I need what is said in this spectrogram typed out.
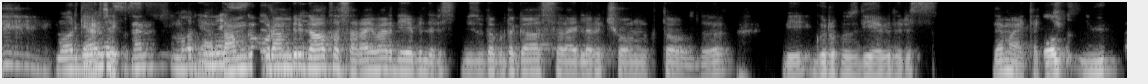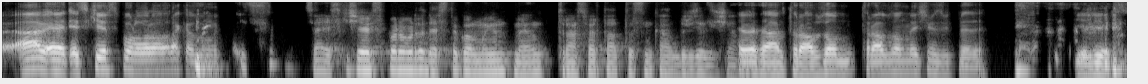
Morgan Gerçekten Morgan Ya damga vuran bir. Galatasaray var diyebiliriz. Biz de burada Galatasaraylıların çoğunlukta olduğu bir grubuz diyebiliriz. Değil mi Aytaç? Abi evet Eskişehir sporlar olarak hazırlıktayız. Sen Eskişehir Spor'a burada destek olmayı unutmayalım. Transfer tahtasını kaldıracağız inşallah. Evet abi Trabzon Trabzon'la işimiz bitmedi. Geliyoruz.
